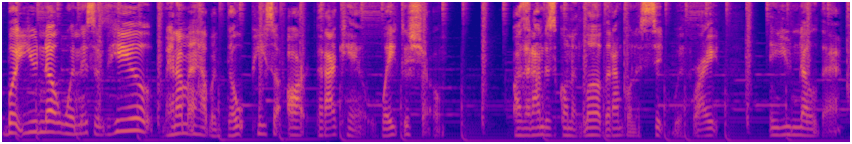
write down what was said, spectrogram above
But you know, when this is healed, man, I'm gonna have a dope piece of art that I can't wait to show, or that I'm just gonna love, that I'm gonna sit with, right? And you know that.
